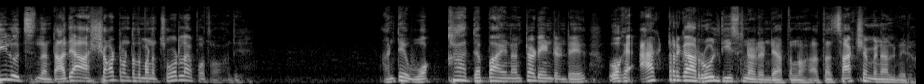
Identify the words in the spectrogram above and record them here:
చీలు వచ్చిందంట. అదే ఆ షాట్ ఉంటుంది మనం చూడలేకపోతాం అది. అంటే ఒక్క దెబ్బ ఆయన అంటాడు ఏంటంటే ఒక యాక్టర్గా రోల్ తీసుకున్నాడండి అతను అతను సాక్ష్యం వినాలి మీరు.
